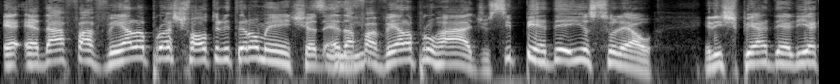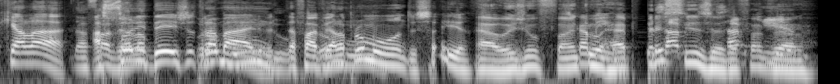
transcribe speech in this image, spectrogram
é, é da favela pro asfalto, literalmente. É, é da favela pro rádio. Se perder isso, Léo, eles perdem ali aquela Da a solidez do trabalho. mundo, da favela pro pro mundo. mundo. isso aí. É, hoje o funk e o caminho. rap Sabe- precisa da sabe que- favela.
